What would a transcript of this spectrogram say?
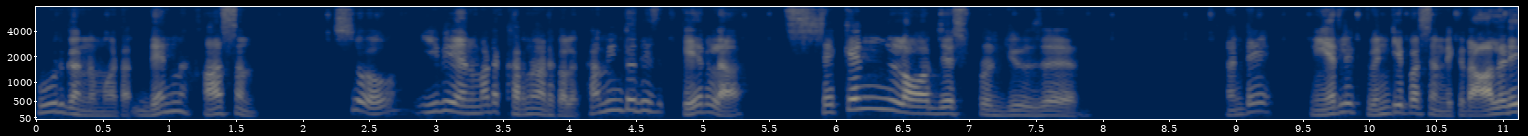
కూర్గ్ అన్నమాట. దెన్ హాసన్. సో ఇవి అనమాట కర్ణాటకలో. Coming to this Kerala second largest producer అంటే నియర్లీ ట్వంటీ పర్సెంట్. ఇక్కడ ఆల్రెడీ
